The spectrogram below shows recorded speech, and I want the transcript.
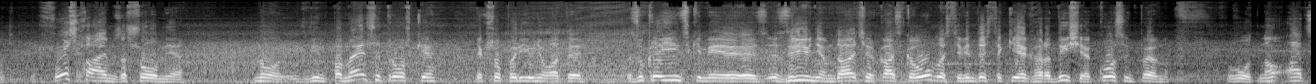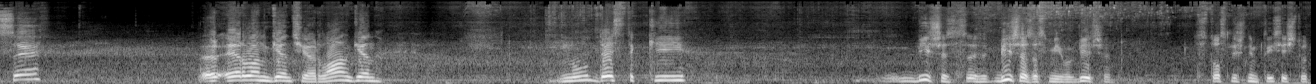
От. Фошхайм зайшов мені. Ну, він поменше трошки, якщо порівнювати з українськими, е, з, з рівнем да, Черкаської області, він десь такий, як Городище, як Косинь, певно. От. Ну, а це Ерланген чи Ерланген. Ну, десь такий. Більше, більше засміву, більше. 100 з лишнім тисяч тут.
